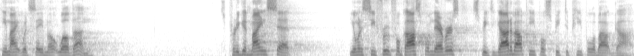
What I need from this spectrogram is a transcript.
He might would say, "Well done." It's a pretty good mindset. You want to see fruitful gospel endeavors? Speak to God about people. Speak to people about God.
